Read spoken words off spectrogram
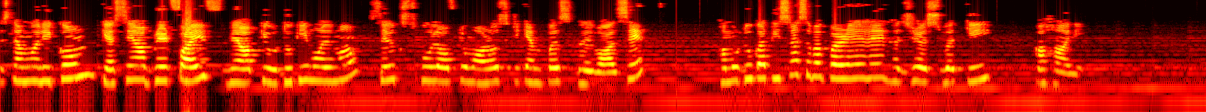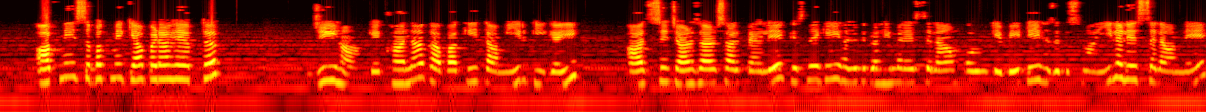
असलम कैसे हैं आप ग्रेड फाइव मैं आपकी उर्दू की मोलमा silk school of tomorrow city campus Bhalwal से। हम उर्दू का तीसरा सबक पढ़ रहे हैं हजर असवद की कहानी। आपने इस सबक में क्या पढ़ा है अब तक? जी हाँ कि खाना काबा की तामीर की गई। आज से चार हज़ार साल पहले किसने की? हज़रत इब्राहिम सलाम और उनके बेटे हज़रत इस्माईल सलाम ने।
